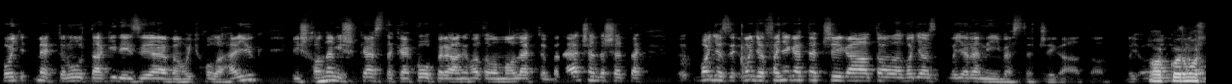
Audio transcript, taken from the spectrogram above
hogy megtanulták idézőjelben, hogy hol a helyük, és ha nem is kezdtek el kooperálni hatalommal, legtöbben elcsendesedtek, vagy, az, vagy a fenyegetettség által, vagy, az, vagy a reményvesztettség által. Vagy akkor most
